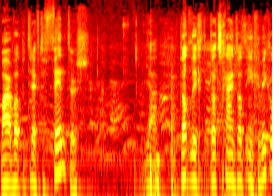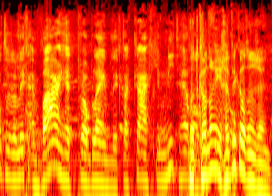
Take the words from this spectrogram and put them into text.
Maar wat betreft de venters, ja, dat, ligt, dat schijnt wat ingewikkelder te liggen. En waar het probleem ligt, daar krijg je niet helemaal... Wat kan er ingewikkeld aan zijn?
